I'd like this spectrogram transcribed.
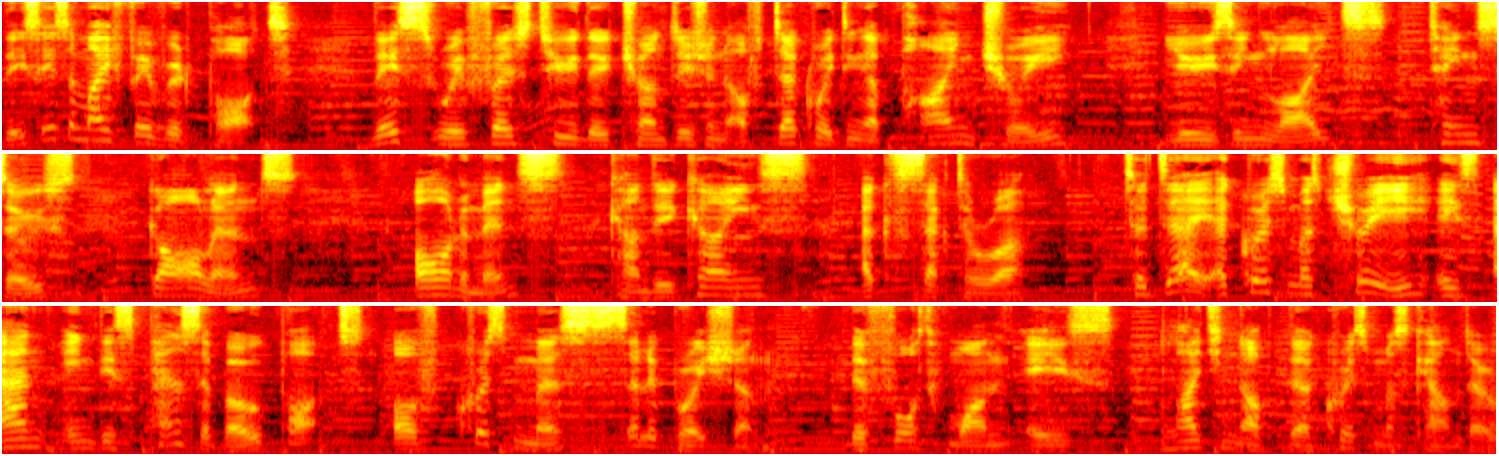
This is my favorite part. This refers to the tradition of decorating a pine tree using lights, tinsels, garlands, ornaments, candy canes, etc. Today, a Christmas tree is an indispensable part of Christmas celebration. The fourth one is lighting up the Christmas candle.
